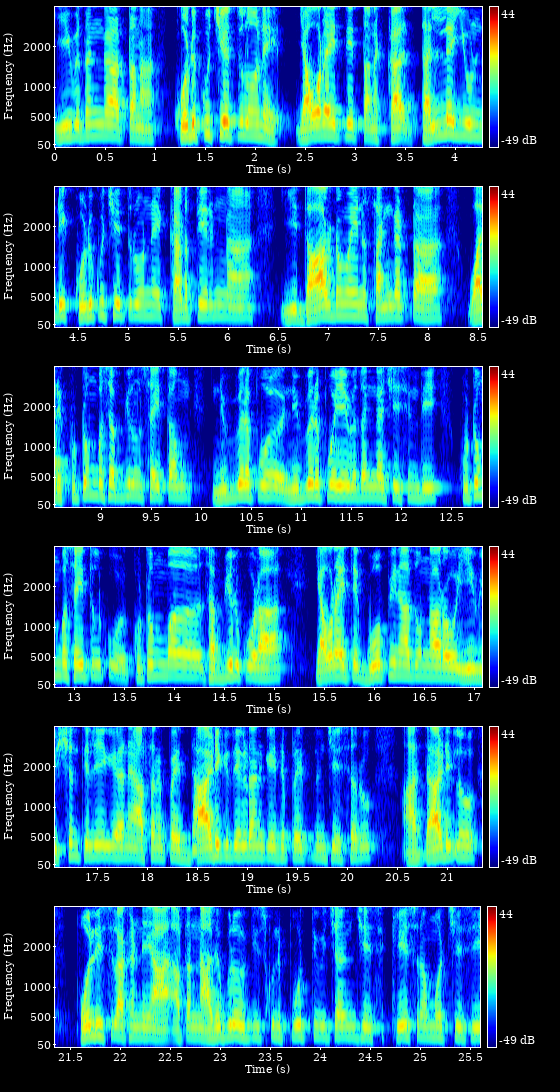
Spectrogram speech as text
ఈ విధంగా తన కొడుకు చేతిలోనే ఎవరైతే తన క తల్లి అయ్యి ఉండి కొడుకు చేతిలోనే కడతీరిన ఈ దారుణమైన సంఘటన వారి కుటుంబ సభ్యులను సైతం నివ్వెరపో నివ్వెరపోయే విధంగా చేసింది. కుటుంబ సైతులు కుటుంబ సభ్యులు కూడా ఎవరైతే గోపీనాథ్ ఉన్నారో ఈ విషయం తెలియగానే అతనిపై దాడికి దిగడానికి అయితే ప్రయత్నం చేశారు. ఆ దాడిలో పోలీసులు అక్కడిని అతన్ని అదుపులోకి తీసుకుని పూర్తి విచారణ చేసి కేసు నమోదు చేసి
